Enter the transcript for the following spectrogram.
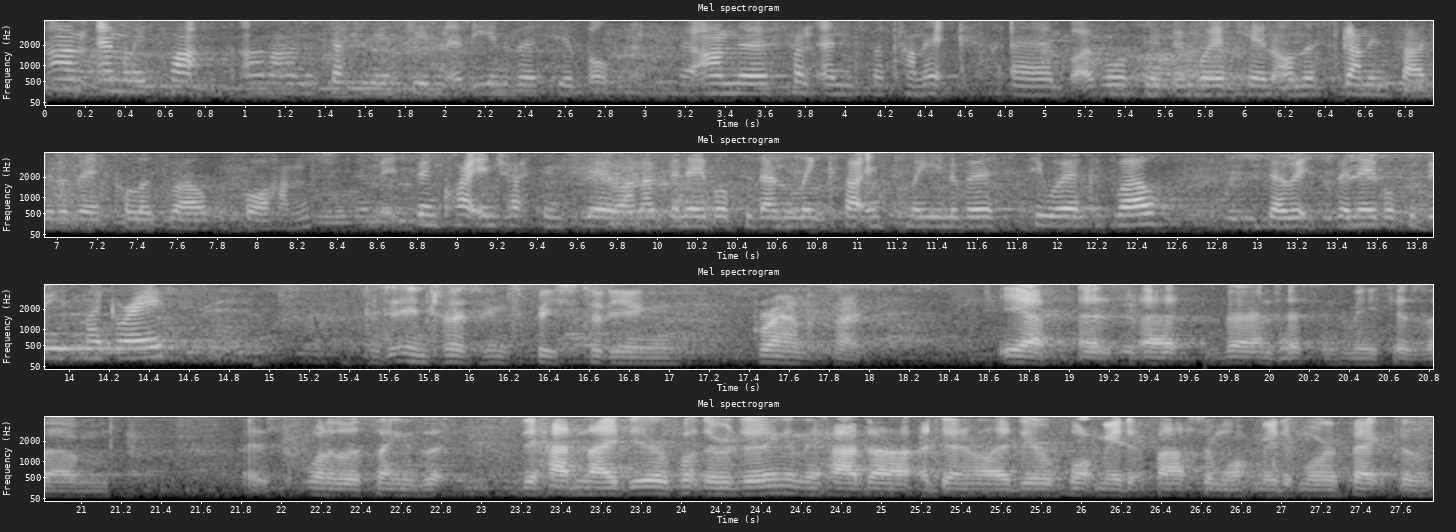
I'm Emily Platt and I'm a second year student at the University of Bolton. I'm the front end mechanic, um, but I've also been working on the scanning side of the vehicle as well beforehand. Um, it's been quite interesting to do and I've been able to then link that into my university work as well, so it's been able to boost my grades. Is it interesting to be studying ground effects. Yeah, it's uh, very interesting to me because um, it's one of those things that they had an idea of what they were doing and they had a, a general idea of what made it faster and what made it more effective,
